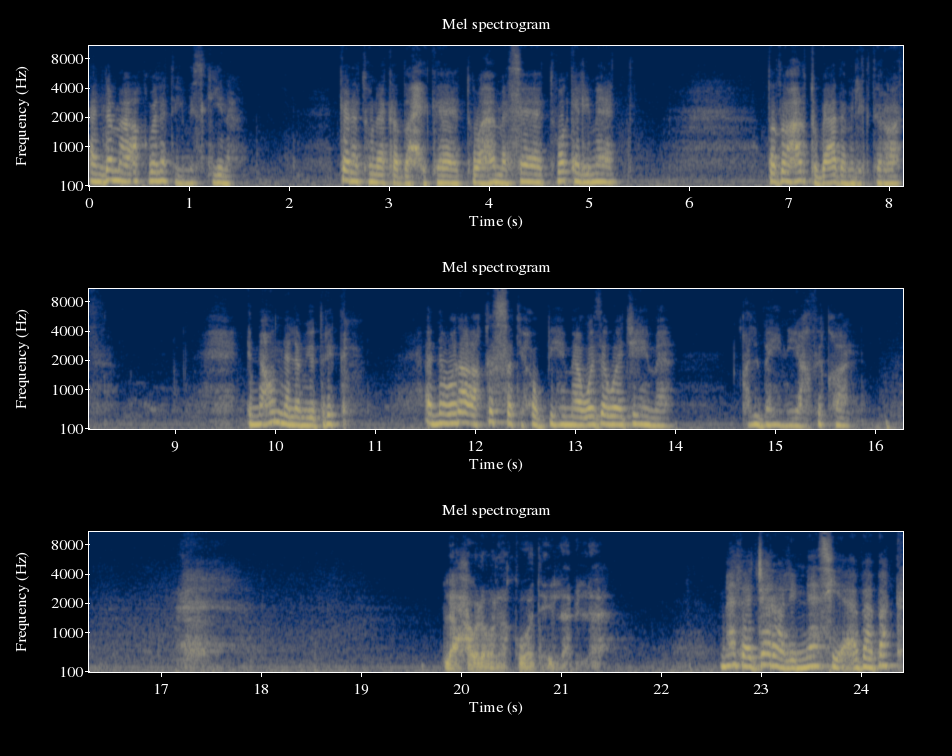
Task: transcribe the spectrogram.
عندما أقبلت المسكينة كانت هناك ضحكات وهمسات وكلمات. تظاهرت بعدم الاكتراث. إنهن لم يدركن أن وراء قصة حبهما وزواجهما قلبين يخفقان. لا حول ولا قوة إلا بالله. ماذا جرى للناس يا أبا بكر؟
